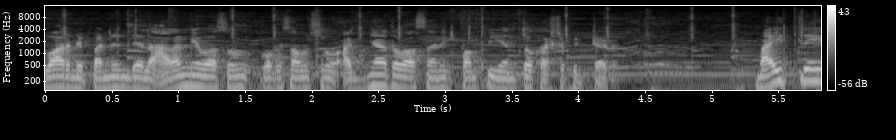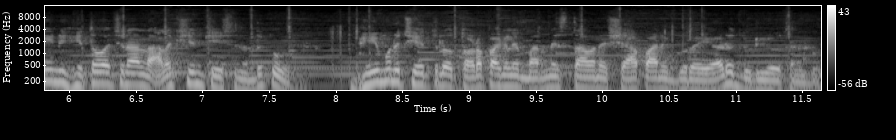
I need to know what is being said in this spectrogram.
వారిని పన్నెండేళ్ళ అరణ్యవాసం ఒక సంవత్సరం అజ్ఞాతవాసానికి పంపి ఎంతో కష్టపెట్టాడు. మైత్రేయుని హితవచనాలను అలక్ష్యం చేసినందుకు భీముని చేతిలో తొడపగిలి మరణిస్తామనే శాపానికి గురయ్యాడు దుర్యోధనుడు.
